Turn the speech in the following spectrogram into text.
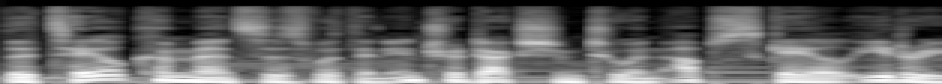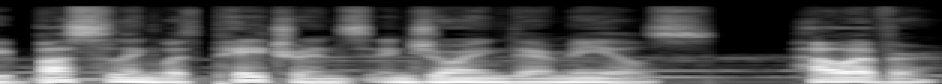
The tale commences with an introduction to an upscale eatery bustling with patrons enjoying their meals. However,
